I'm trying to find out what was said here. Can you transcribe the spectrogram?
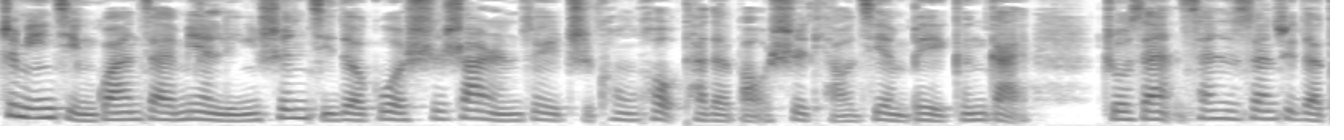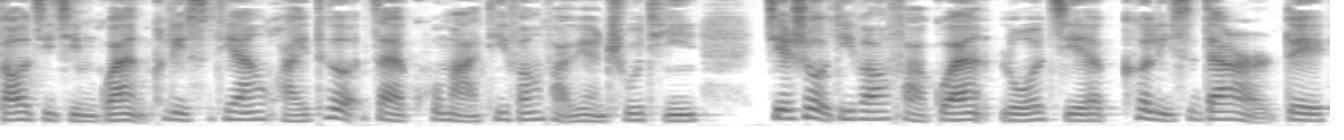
这名警官在面临升级的过失杀人罪指控后，他的保释条件被更改。周三，三十三岁的高级警官克里斯蒂安·怀特在库马地方法院出庭，接受地方法官罗杰·克里斯戴尔对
